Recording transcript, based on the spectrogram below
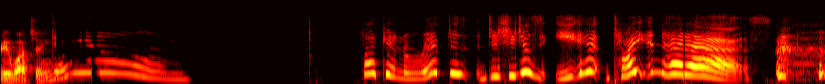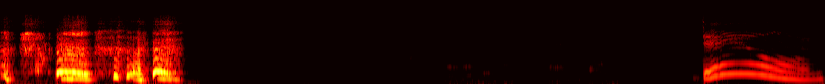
Are you watching? Damn. Fucking ripped his. Did she just eat him? Titan head ass. Damn.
